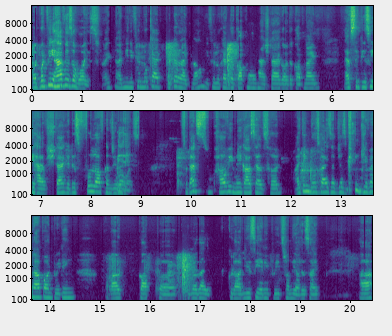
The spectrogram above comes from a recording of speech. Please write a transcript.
but what we have is a voice, right? I mean, if you look at Twitter right now, if you look at the COP9 hashtag or the COP9 FCTC hashtag, it is full of consumer voice. So that's how we make ourselves heard. I think those guys have just given up on tweeting about COP uh, because I could hardly see any tweets from the other side. Uh,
